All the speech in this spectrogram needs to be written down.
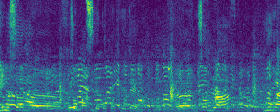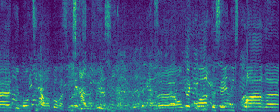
nous, nous sommes, euh, faisons partie des copropriétaires. Euh, nous sommes là pour un démenti par rapport à tout ce qu'ils ont fait ici. Euh, on fait croire que c'est une histoire euh,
